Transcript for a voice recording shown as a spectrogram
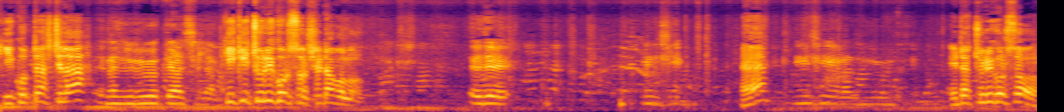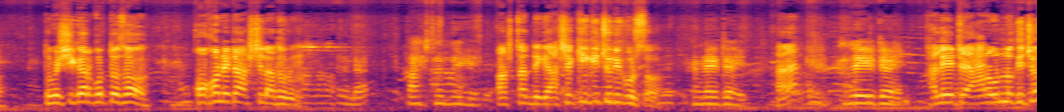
কি করতে আসছিলা? কি কি চুরি করছ সেটা বলো। এই যে হ্যাঁ? এটা চুরি করছি? এটা তুমি স্বীকার করতেছো? কখন এটা আসছিলা তুমি? পাঁচটার দিকে। পাঁচটার দিকে। আসে কি কি চুরি করছ? খালি হ্যাঁ? খালি এটাই। খালি এটা আর অন্য কিছু?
